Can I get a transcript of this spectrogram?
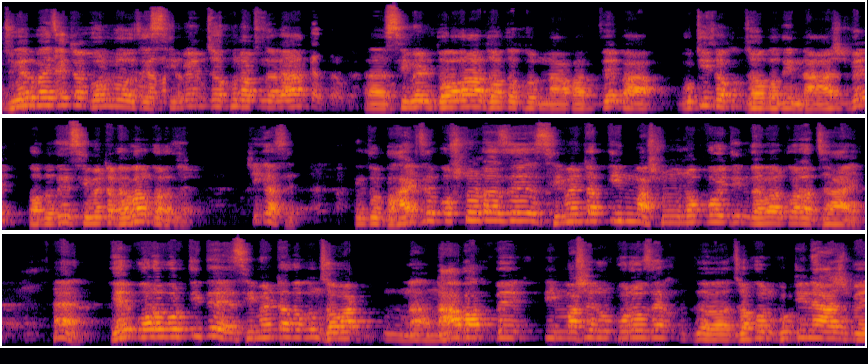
জুয়েল ভাই যেটা বলল যে সিমেন্ট যখন আপনারা সিমেন্ট দলা যতক্ষণ না বাঁধবে বা গুটি যতদিন না আসবে ততদিন সিমেন্টটা ব্যবহার করা যায়। ঠিক আছে? কিন্তু ভাইয়ের যে প্রশ্নটা যে সিমেন্টটা তিন মাস নব্বই দিন ব্যবহার করা যায় হ্যাঁ? এর পরবর্তীতে সিমেন্টটা তখন জমা না- বাঁধবে তিন মাসের উপরেও যখন গুটি না আসবে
